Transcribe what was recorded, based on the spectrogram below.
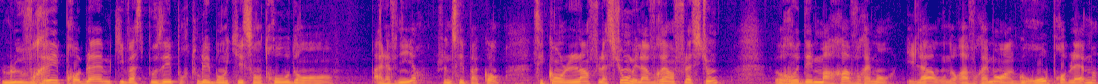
Le vrai problème qui va se poser pour tous les banquiers centraux dans, à l'avenir, je ne sais pas quand, c'est quand l'inflation, mais la vraie inflation, redémarrera vraiment. Et là, on aura vraiment un gros problème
